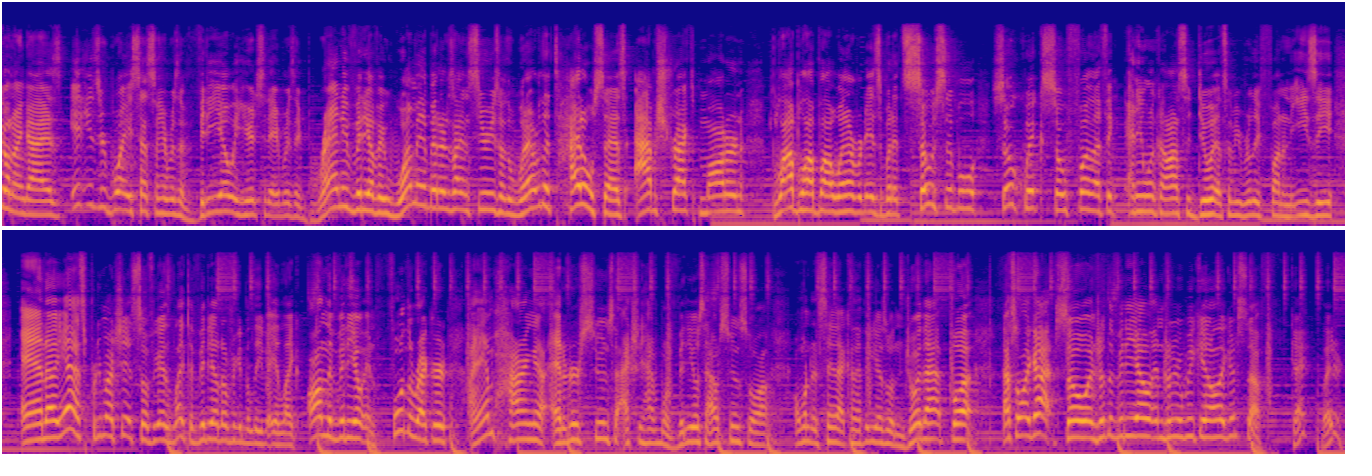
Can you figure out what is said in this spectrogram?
going on guys? It is your boy Cesso here with a video here today with a brand new video of a one minute better design series of whatever the title says, abstract, modern, blah blah blah, whatever it is, but it's so simple, so quick, so fun, I think anyone can honestly do it. It's gonna be really fun and easy. And uh, yeah, that's pretty much it. So if you guys like the video, don't forget to leave a like on the video. And for the record, I am hiring an editor soon to actually have more videos out soon. So uh, I wanted to say that because I think you guys would enjoy that. But that's all I got. So enjoy the video, enjoy your weekend, all that good stuff. Okay, later.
